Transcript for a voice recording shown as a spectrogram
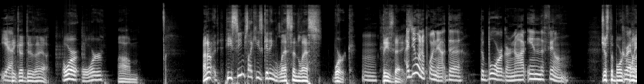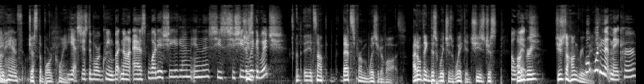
Yeah. he could do that, or or um, I don't. He seems like he's getting less and less work these days. Mm. I do want to point out the the Borg are not in the film. Just the Borg Gretel Queen, and Hansel. just the Borg Queen. Yes, just the Borg Queen, but not as what is she again in this? She's she's, she the Wicked Witch. It's not. That's from Wizard of Oz. I don't think this witch is wicked. She's just A witch. hungry. She's just a hungry Well, witch. wouldn't that make her?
